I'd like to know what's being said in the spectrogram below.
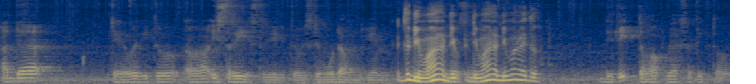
ada cewek gitu, uh, istri istri gitu, istri muda mungkin. Itu di mana? Di di mana di mana itu? Di TikTok biasa TikTok.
